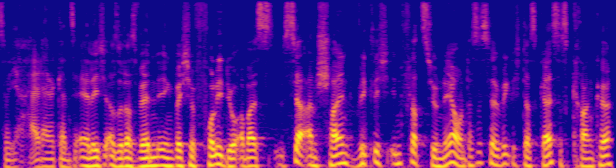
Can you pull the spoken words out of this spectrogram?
so, ja, Alter, ganz ehrlich, also das werden irgendwelche Vollidioten, aber es ist ja anscheinend wirklich inflationär und das ist ja wirklich das Geisteskranke,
